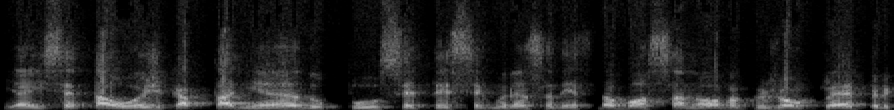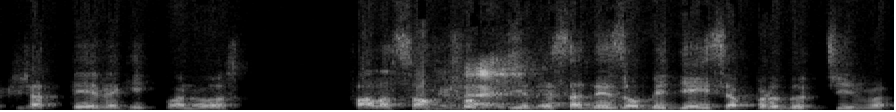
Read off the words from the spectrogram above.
E aí você está hoje capitaneando o Pool CT Segurança dentro da Bossa Nova, com o João Klepper, que já teve aqui conosco. Fala só um Verdade. pouquinho dessa desobediência produtiva.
